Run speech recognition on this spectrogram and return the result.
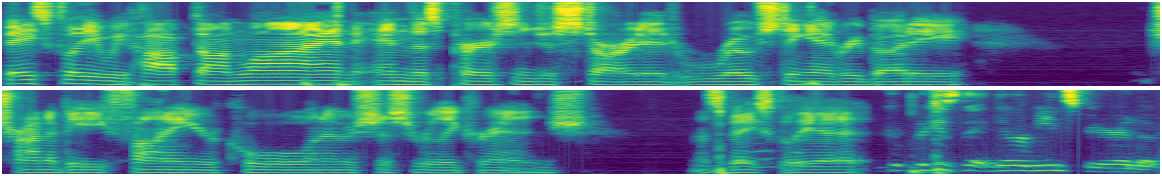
basically we hopped online and this person just started roasting everybody, trying to be funny or cool, and it was just really cringe. That's basically it. Because they, they were mean spirited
